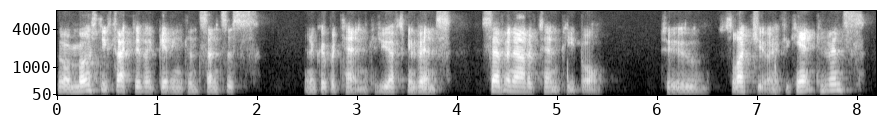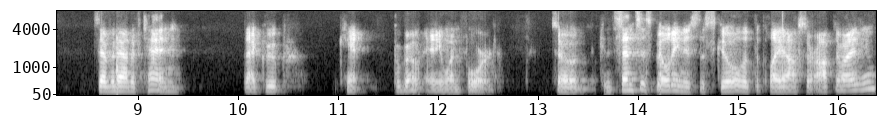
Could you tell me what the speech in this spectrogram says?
who are most effective at getting consensus in a group of 10, because you have to convince seven out of 10 people to select you. And if you can't convince seven out of 10, that group can't promote anyone forward. So consensus building is the skill that the playoffs are optimizing.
